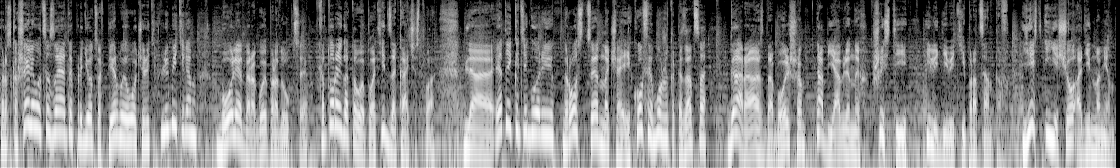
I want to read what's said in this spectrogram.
Раскошеливаться за это придется в первую очередь любителям более дорогой продукции, которые готовы платить за качество. Для этой категории рост цен на чай и кофе может оказаться гораздо больше объявленных 6 или 9%. Есть и еще один момент.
